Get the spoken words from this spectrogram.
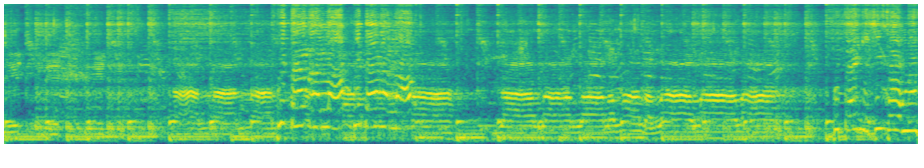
ปิดปิดปิดลาลาลาๆพี่ตง หันหลังพี่แตงหันหลังลาลาลาลาลาลาลาลาลาพี่แตงอย่าขี้โกงนะ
